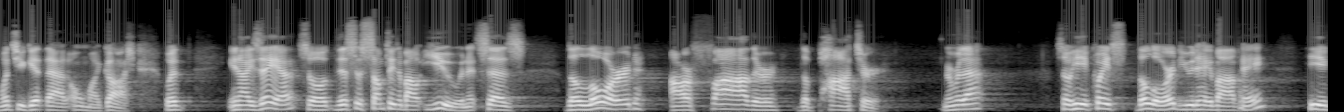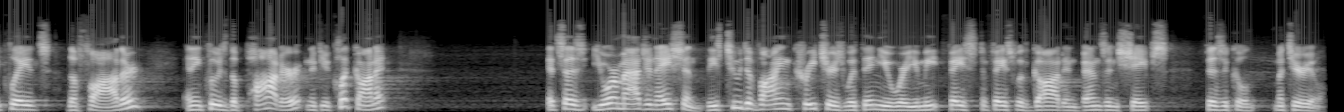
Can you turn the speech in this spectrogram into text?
Once you get that, oh my gosh. But in Isaiah, so this is something about you, and it says, The Lord our Father, the potter. Remember that? So he equates the Lord, Yud He Vav He, he equates the Father and includes the potter. And if you click on it, it says, Your imagination, these two divine creatures within you, where you meet face to face with God and bends and shapes physical material.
